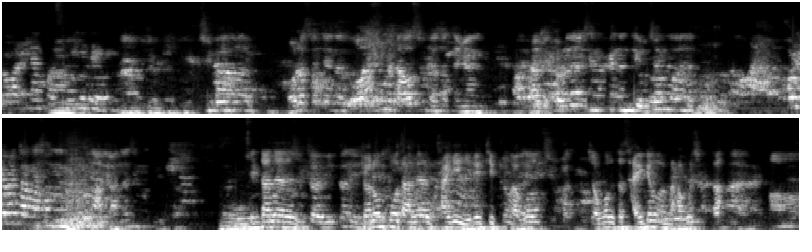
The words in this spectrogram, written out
nó đang có suy nghĩ như thế 아, 오케이, 오케이. 지금 어렸을 때는 뭐 스물다섯, 스물여섯 되면 나도 결혼할 생각했는데 요새는 커리어에 따라서는 결혼 아예 안할 생각도 있다. 음, 일단은 결혼보다는 자기 일에 집중하고 네. 조금 더 살경험을 하고 싶다. 아, 어.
